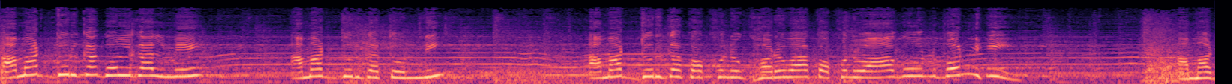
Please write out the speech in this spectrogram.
আমার দুর্গা গোলগাল মেয়ে। আমার দুর্গা তন্নি, আমার দুর্গা কখনো ঘরোয়া, কখনো আগুন বন্যি আমার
